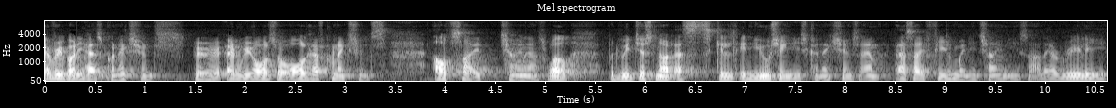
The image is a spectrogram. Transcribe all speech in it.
everybody has connections, uh, and we also all have connections outside China as well. But we're just not as skilled in using these connections, and as I feel many Chinese are. They're really.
